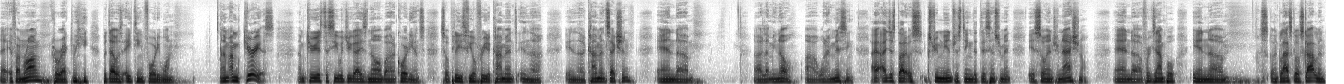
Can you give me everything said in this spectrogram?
Uh, if I'm wrong, correct me, but that was 1841. I'm I'm curious. I'm curious to see what you guys know about accordions. So please feel free to comment in the in the comment section and um, uh, let me know uh, what I'm missing. I, I, just thought it was extremely interesting that this instrument is so international. And uh, for example, in um, uh, Glasgow, Scotland,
